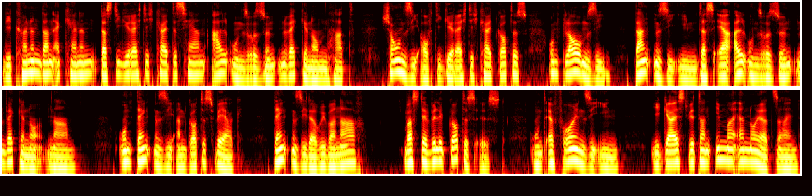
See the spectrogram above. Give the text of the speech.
wir können dann erkennen, dass die Gerechtigkeit des Herrn all unsere Sünden weggenommen hat. Schauen Sie auf die Gerechtigkeit Gottes und glauben Sie, danken Sie ihm, dass er all unsere Sünden weggenommen. Und denken Sie an Gottes Werk, denken Sie darüber nach, was der Wille Gottes ist, und erfreuen Sie ihn, Ihr Geist wird dann immer erneuert sein.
